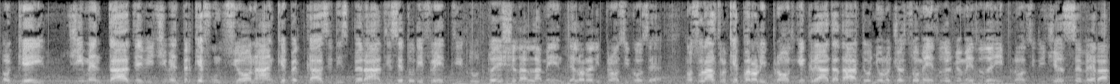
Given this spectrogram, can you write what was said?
Ok? Cimentatevi, ciment- perché funziona anche per casi disperati. Se tu rifletti, tutto esce dalla mente. Allora l'ipnosi cos'è? Non sono altro che parole ipnotiche create ad arte, ognuno ha il suo metodo. Il mio metodo è ipnosi di CS vera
